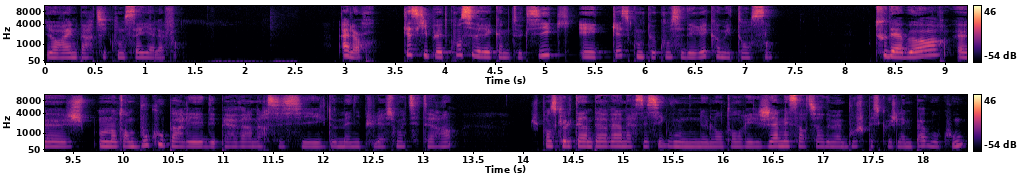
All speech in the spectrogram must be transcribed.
il y aura une partie conseil à la fin. Alors, qu'est-ce qui peut être considéré comme toxique et qu'est-ce qu'on peut considérer comme étant sain? Tout d'abord, euh, on entend beaucoup parler des pervers narcissiques, de manipulation, etc. Je pense que le terme pervers narcissique, vous ne l'entendrez jamais sortir de ma bouche parce que je l'aime pas beaucoup.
